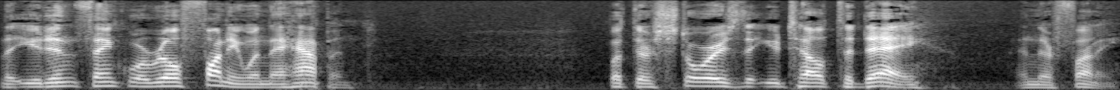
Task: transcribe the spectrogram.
that you didn't think were real funny when they happened. But they're stories that you tell today, and they're funny.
